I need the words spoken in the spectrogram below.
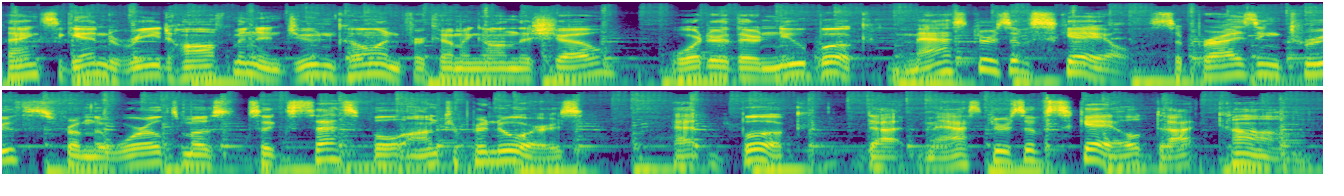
Thanks again to Reid Hoffman and June Cohen for coming on the show. Order their new book, Masters of Scale Surprising Truths from the World's Most Successful Entrepreneurs, at book.mastersofscale.com.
